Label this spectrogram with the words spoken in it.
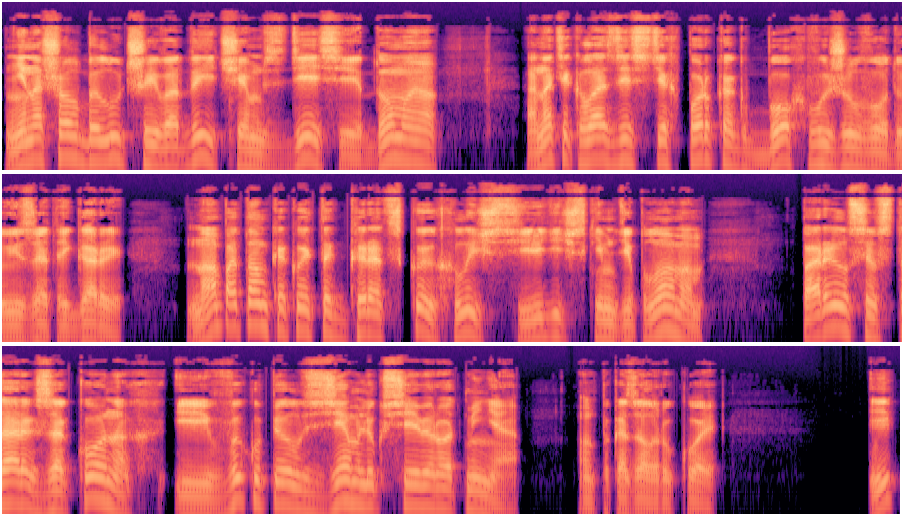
Не нашел бы лучшей воды, чем здесь, и, думаю, она текла здесь с тех пор, как Бог выжил воду из этой горы. Но потом какой-то городской хлыщ с юридическим дипломом порылся в старых законах и выкупил землю к северу от меня. Он показал рукой. И,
